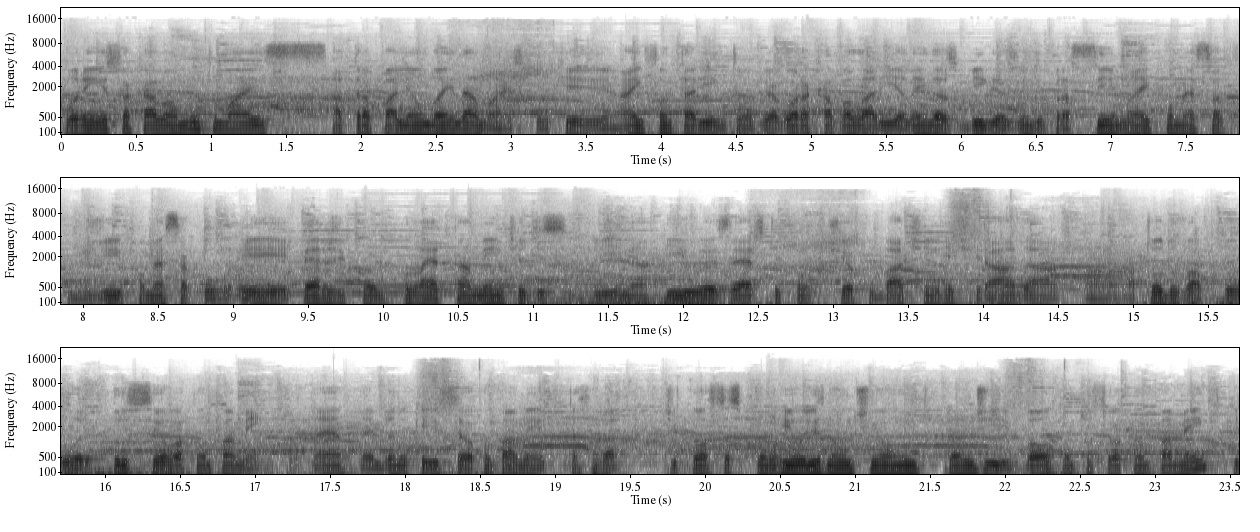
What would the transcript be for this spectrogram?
Porém, isso acaba muito mais atrapalhando ainda mais, porque a infantaria então vê agora a cavalaria, além das bigas vindo para cima, aí começa a fugir, começa a correr, perde completamente a disciplina e o exército pontíaco bate em retirada a, a todo vapor pro seu acampamento, né? Lembrando que ele, seu acampamento estava de costas para um rio, eles não tinham muito para onde ir. Voltam para o seu acampamento, que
